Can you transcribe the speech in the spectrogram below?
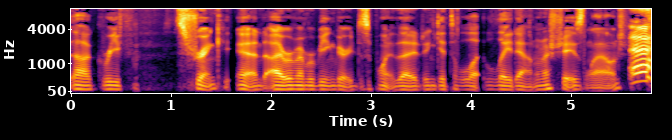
a grief shrink, and I remember being very disappointed that I didn't get to l- lay down on a chaise lounge. you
